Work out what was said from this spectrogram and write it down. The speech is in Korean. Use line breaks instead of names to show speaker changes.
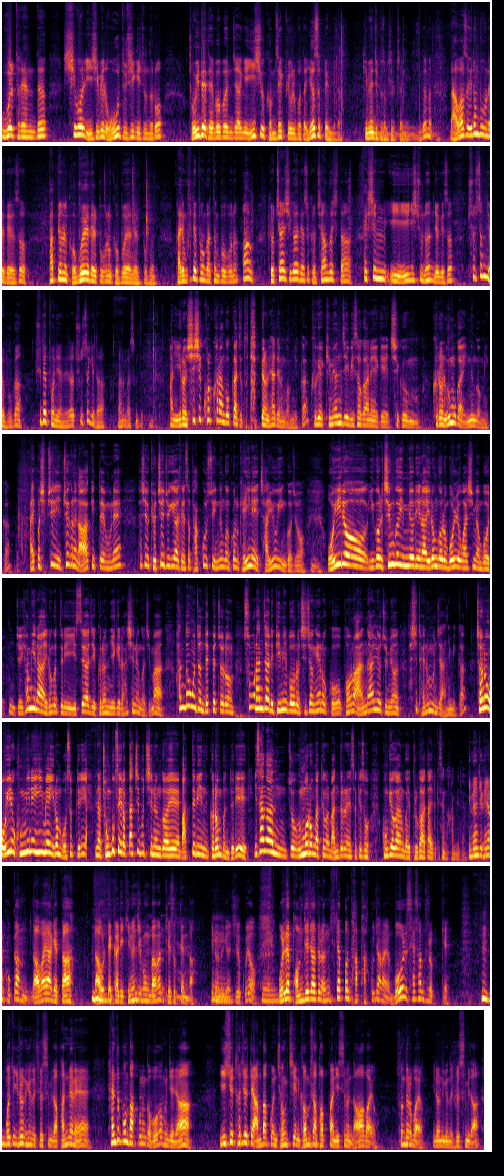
구글 트렌드 10월 20일 오후 2시 기준으로 조희대 대법원장의 이슈 검색 비율보다 6배입니다. 김현지 부속실장이. 그러면 나와서 이런 부분에 대해서 답변을 거부해야 될 부분은 거부해야 될 부분. 가령 휴대폰 같은 부분은 아 교체할 시간에 대해서 교체한 것이다. 핵심 이, 이 이슈는 여기서 출석 여부가 휴대폰이 아니라 출석이다라는 말씀드립니다.
아니 이런 시시콜콜한 것까지도 답변을 해야 되는 겁니까? 그게 김현지 비서관에게 지금 그런 의무가 있는 겁니까? 아이폰 17이 최근에 나왔기 때문에 사실 교체 주기가 돼서 바꿀 수 있는 건 그건 개인의 자유인 거죠. 오히려 이걸 증거 인멸이나 이런 거를 모으려고 하시면 뭐 이제 혐의나 이런 것들이 있어야지 그런 얘기를 하시는 거지만 한동훈 전 대표처럼 21자리 비밀번호 지정해 놓고 번호 안 알려주면 사실 되는 문제 아닙니까? 저는 오히려 국민의힘의 이런 모습들이 그냥 종북 세력 딱지 붙이는 거에 맞들인 그런 분들이 이상한 좀 음모론 같은 걸 만들어내서 계속 공격하는 거에 불과하다 이렇게 생각합니다.
김현지 그냥 국감 나와야겠다. 나올 때까지 김현지 공방은 계속된다. 이런
네.
의견 주셨고요.
네.
원래 범죄자들은 휴대폰 다 바꾸잖아요. 뭘 새삼스럽게. 뭐또 이런 의견도 주셨습니다. 반면에 핸드폰 바꾸는 거 뭐가 문제냐? 이슈 터질 때 안 바꾼 정치인, 검사, 법관 있으면 나와봐요. 손들어봐요. 이런 의견도 주셨습니다.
